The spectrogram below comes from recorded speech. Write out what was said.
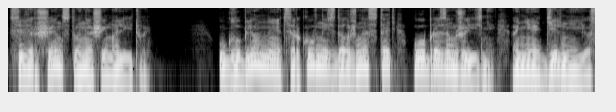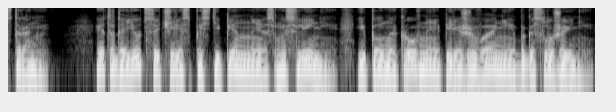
совершенство нашей молитвы. Углубленная церковность должна стать образом жизни, а не отдельной ее стороной. Это дается через постепенное осмысление и полнокровное переживание богослужения,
